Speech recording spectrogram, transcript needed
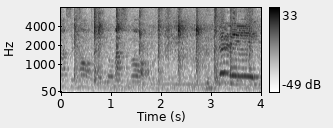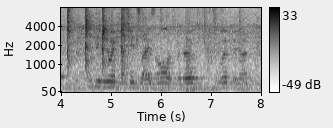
Massive heart, mate. You got massive heart. I'm leaving away from my kids like it's hard, but um, it's worth it, you know.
